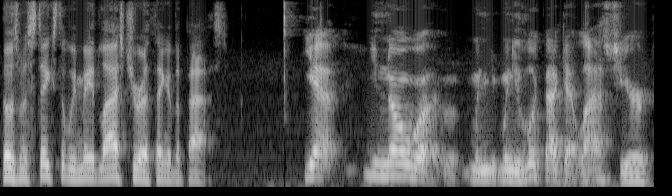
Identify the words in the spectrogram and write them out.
those mistakes that we made last year are a thing of the past. Yeah, you know, uh, when when you look back at last year,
